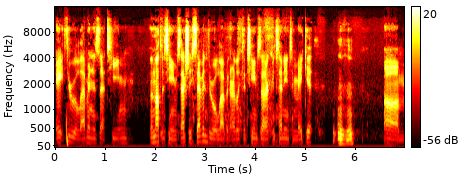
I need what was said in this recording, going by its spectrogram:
eight through eleven is that team. No, not the teams. Actually, seven through eleven are like the teams that are contending to make it. hmm Um,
